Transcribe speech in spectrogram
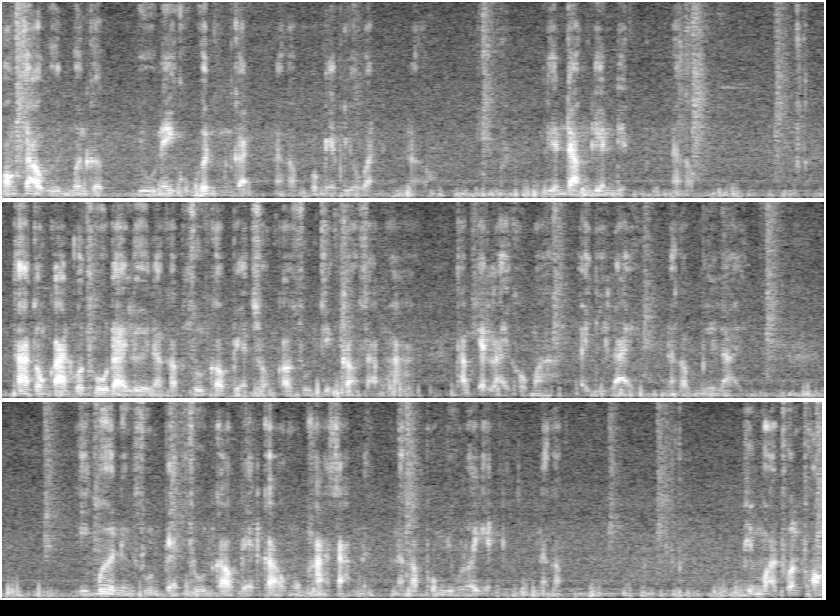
ของเจ้าอื่นเหมือนกับ อยู่ใน Google เหมือนกันนะครับ ก็แบบเดียวกันเหรียญดังเหรียญเด็ดนะครับ ถ้าต้องการก็โทรได้เลยนะครับ0 9 8 2 9 0 7 9 3 5ทำแอดไลน์เข้ามาไอดีไลน์นะครับมีไลน์อีกเบอร์หนึ่ง0 8 0 9 8 9 6 5 3 1นะครับ ผมอยู่ร้อยเอ็ดนะครับ พิมพ์ว่าทวนทอง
